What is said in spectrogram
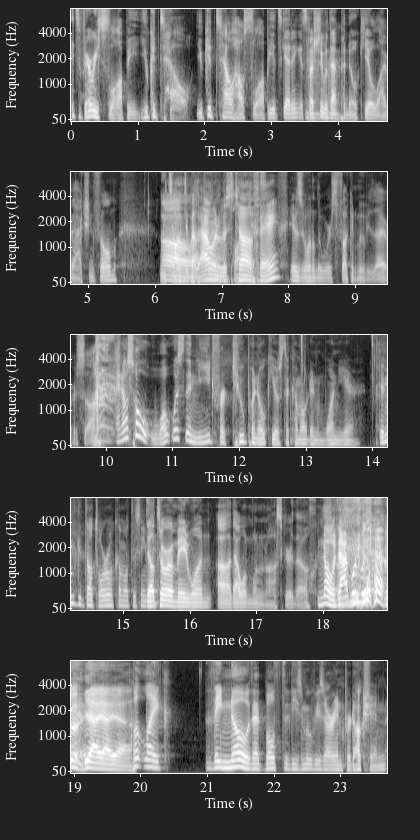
it's very sloppy. You could tell. You could tell how sloppy it's getting, especially with that Pinocchio live action film. We talked Mm-hmm. Oh, about that on one the was tough, podcast. eh? It was one of the worst fucking movies I ever saw. And also, what was the need for two Pinocchios to come out in one year? Didn't Del Toro come out the same Del year? Toro made one. Uh, that one won an Oscar though. No, that one was good. yeah, yeah, yeah. But like, they know that both of these movies are in production,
